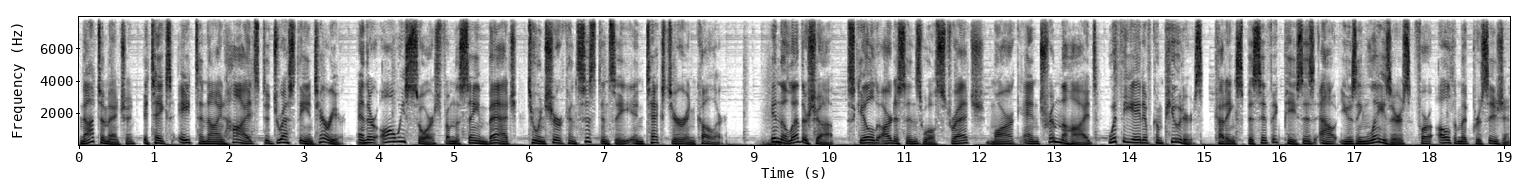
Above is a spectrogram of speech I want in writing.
Not to mention, it takes 8 to 9 hides to dress the interior, and they're always sourced from the same batch to ensure consistency in texture and color. In the leather shop, skilled artisans will stretch, mark, and trim the hides with the aid of computers, cutting specific pieces out using lasers for ultimate precision.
